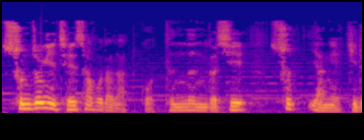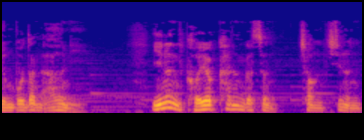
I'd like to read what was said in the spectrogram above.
순종이 제사보다 낫고 듣는 것이 숫양의 기름보다 나으니 이는 거역하는 것은 점치는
